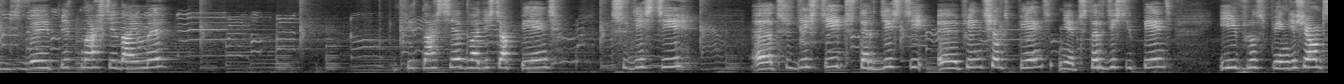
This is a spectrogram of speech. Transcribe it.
dwie- 15 dajmy. 15, 25, 30, e, 30, 40, e, 55, nie, 45 i plus 50,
